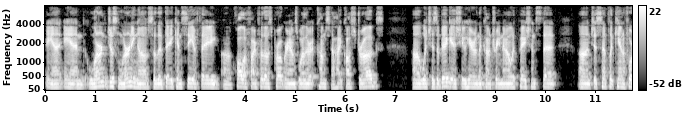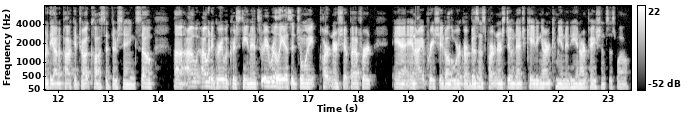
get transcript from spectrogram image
and and learn just learning of so that they can see if they uh, qualify for those programs whether it comes to high cost drugs uh, which is a big issue here in the country now with patients that uh, just simply can't afford the out of pocket drug costs that they're seeing so uh, I, w- I would agree with Kristina. It's, it really is a joint partnership effort. And, and I appreciate all the work our business partners do in educating our community and our patients as well.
